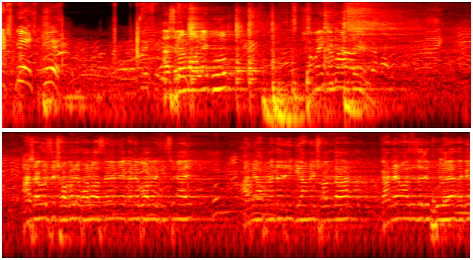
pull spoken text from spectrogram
আসবে আসবে। আসসালামু আলাইকুম। সবাই কেমন আছেন? আশা করছি সকলে ভালো আছেন, এখানে বলার কিছু নাই। আমি আপনাদের এই গ্রামের সন্তান। গানের মাঝে যদি ভুল হয়ে থাকে,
